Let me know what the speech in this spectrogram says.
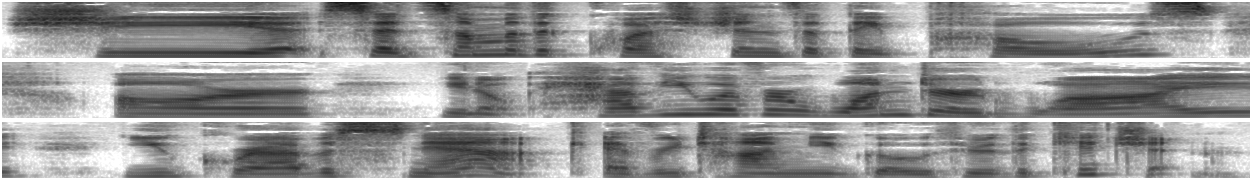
She said some of the questions that they pose are you know, have you ever wondered why you grab a snack every time you go through the kitchen?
